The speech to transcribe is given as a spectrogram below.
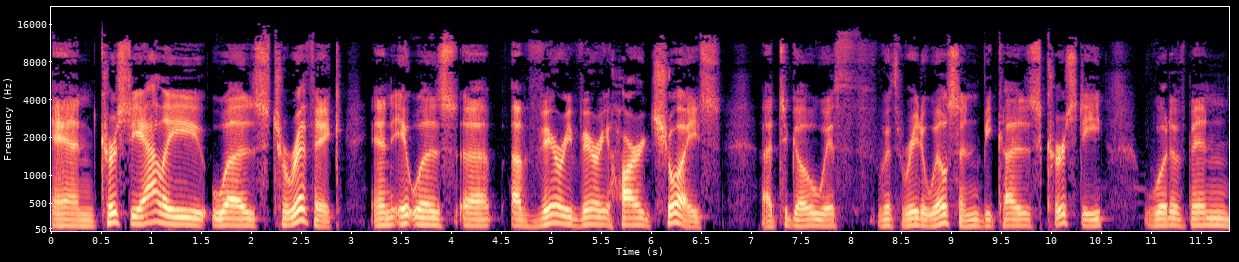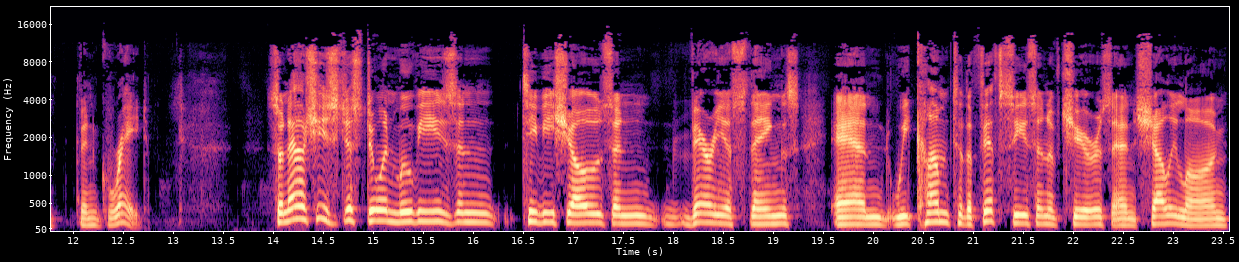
And Kirstie Alley was terrific, and it was a, a very, very hard choice uh, to go with, with Rita Wilson because Kirstie would have been been great. So now she's just doing movies and TV shows and various things. And we come to the fifth season of Cheers, and Shelley Long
